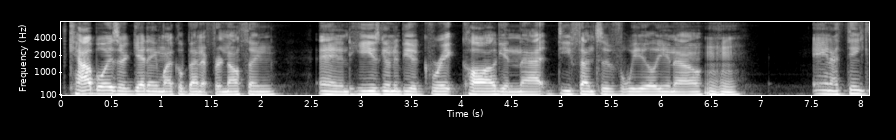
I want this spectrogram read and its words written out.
the Cowboys are getting Michael Bennett for nothing, and he's going to be a great cog in that defensive wheel, you know. Mm-hmm. And I think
